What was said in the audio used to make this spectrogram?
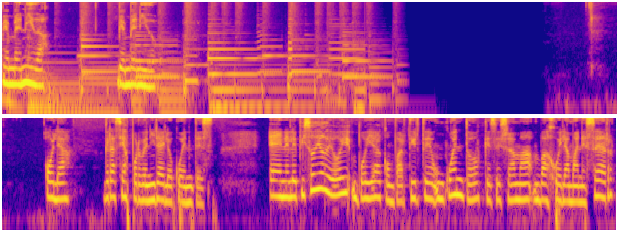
Bienvenida, bienvenido. Hola, gracias por venir a Elocuentes. En el episodio de hoy voy a compartirte un cuento que se llama Bajo el Amanecer,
